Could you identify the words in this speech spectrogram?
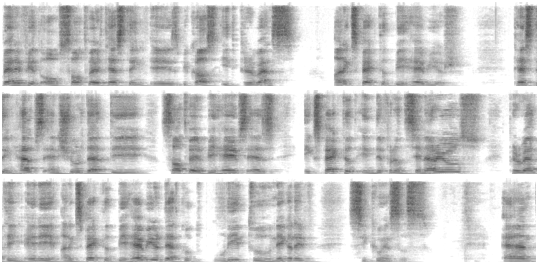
benefit of software testing is because it prevents unexpected behavior. Testing helps ensure that the software behaves as expected in different scenarios, preventing any unexpected behavior that could lead to negative sequences. And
